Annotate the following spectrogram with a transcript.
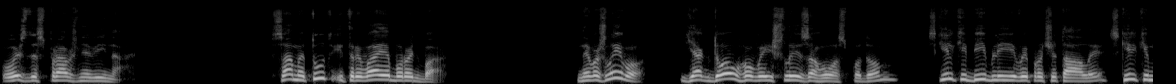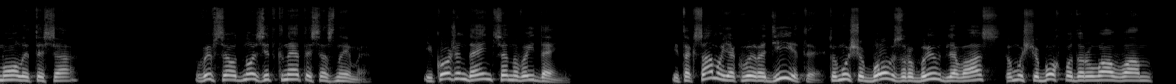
Ось де справжня війна. Саме тут і триває боротьба. Неважливо, як довго ви йшли за Господом, скільки Біблії ви прочитали, скільки молитеся, ви все одно зіткнетеся з ними. І кожен день це новий день. І так само, як ви радієте, тому що Бог зробив для вас, тому що Бог подарував вам,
